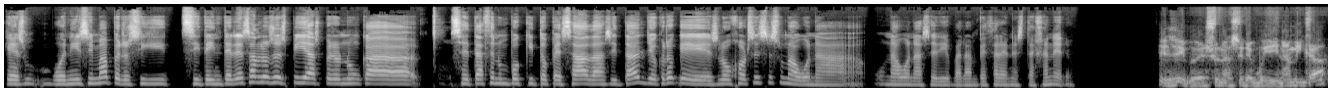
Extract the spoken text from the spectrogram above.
Que es buenísima, pero si, si te interesan los espías, pero nunca se te hacen un poquito pesadas y tal, yo creo que Slow Horses es una buena, una buena serie para empezar en este género. Sí, sí, pues es una serie muy dinámica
